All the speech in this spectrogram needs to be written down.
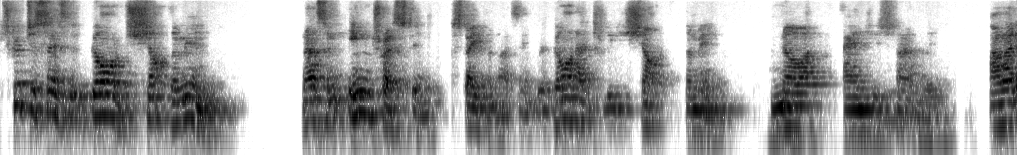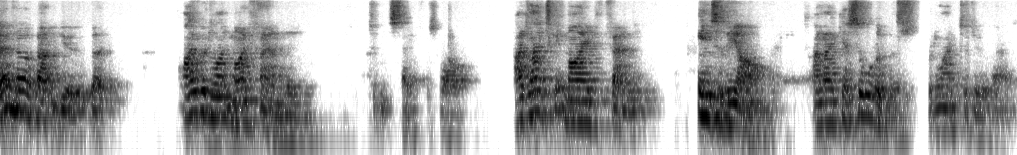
Scripture says that God shut them in. That's an interesting statement, I think, that God actually shut them in, Noah and his family. And I don't know about you, but I would like my family to be safe as well. I'd like to get my family into the ark. And I guess all of us would like to do that.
